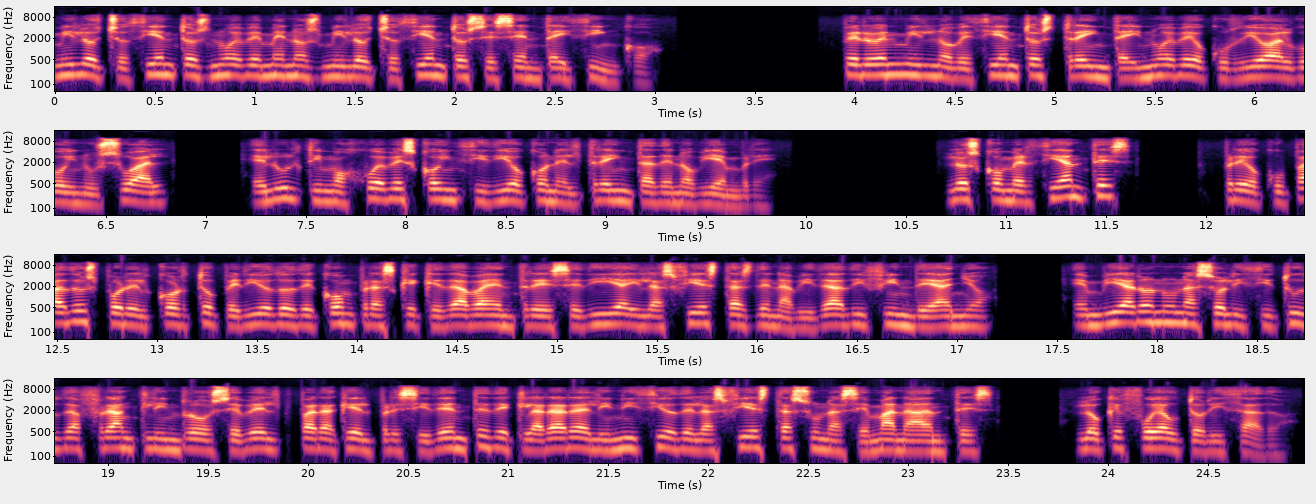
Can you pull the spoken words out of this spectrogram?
1809-1865. Pero en 1939 ocurrió algo inusual, el último jueves coincidió con el 30 de noviembre. Los comerciantes, preocupados por el corto periodo de compras que quedaba entre ese día y las fiestas de Navidad y fin de año, enviaron una solicitud a Franklin Roosevelt para que el presidente declarara el inicio de las fiestas una semana antes, lo que fue autorizado.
